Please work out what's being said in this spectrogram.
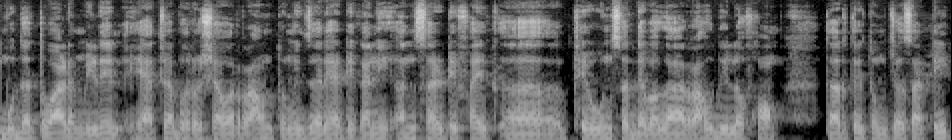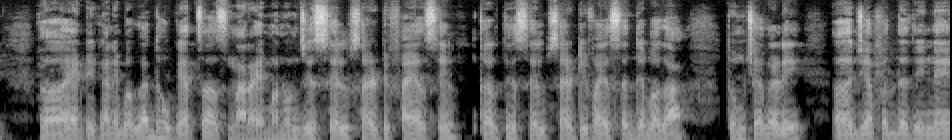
मुदतवाढ मिळेल ह्याच्या भरोश्यावर राहून तुम्ही जर ह्या ठिकाणी अनसर्टिफाय ठेवून सध्या बघा राहू दिलं फॉर्म तर ते तुमच्यासाठी ह्या ठिकाणी बघा धोक्याचं असणार आहे. म्हणून जे सेल्फ सर्टिफाय असेल तर ते सेल्फ सर्टिफाय सध्या बघा. तुमच्याकडे ज्या पद्धतीने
